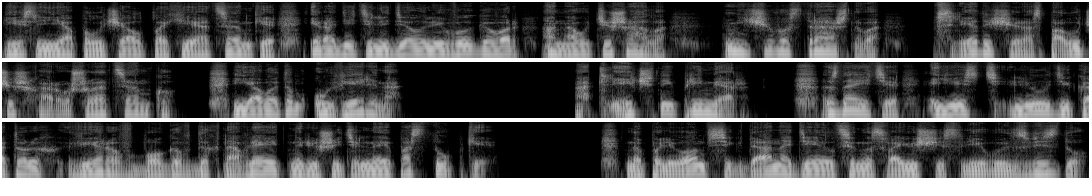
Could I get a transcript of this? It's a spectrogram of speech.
Если я получал плохие оценки, и родители делали выговор, она утешала. «Ничего страшного, в следующий раз получишь хорошую оценку. Я в этом уверена. Отличный пример. Знаете, есть люди, которых вера в Бога вдохновляет на решительные поступки. Наполеон всегда надеялся на свою счастливую звезду.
